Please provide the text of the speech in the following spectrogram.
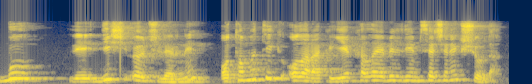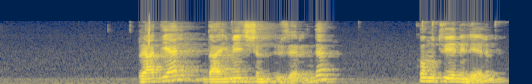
Bu e, diş ölçülerini otomatik olarak yakalayabildiğim seçenek şurada. Radial Dimension üzerinde komutu yenileyelim.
